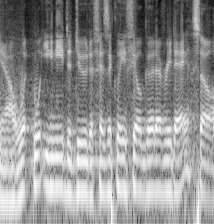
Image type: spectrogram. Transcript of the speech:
you know what, what you need to do to physically feel good every day. So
